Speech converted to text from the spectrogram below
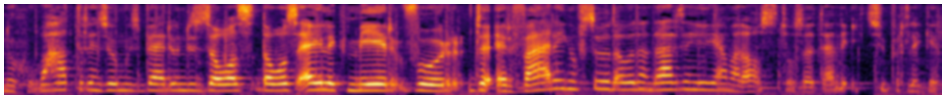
nog water en zo moest bij doen. Dus dat was, dat was eigenlijk meer voor de ervaring of zo, dat we dan daar zijn gegaan. Maar dat was, het was uiteindelijk echt super lekker.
